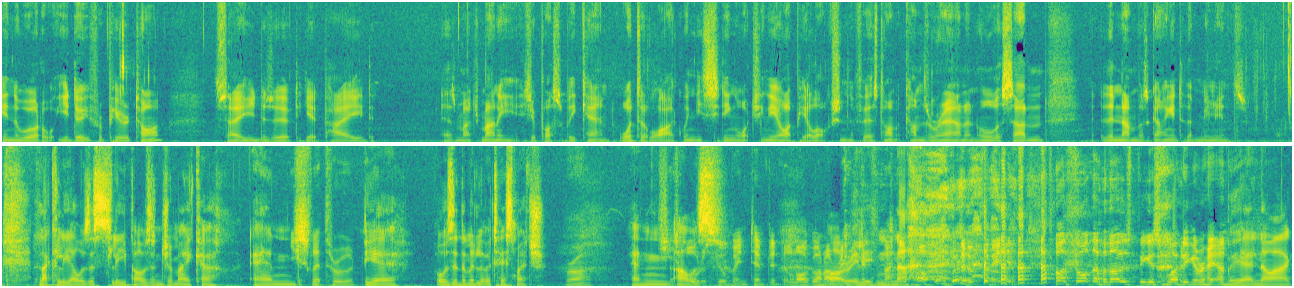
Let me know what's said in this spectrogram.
in the world at what you do for a period of time, so you deserve to get paid as much money as you possibly can. What's it like when you're sitting watching the IPL auction the first time it comes around and all of a sudden the numbers going into the millions? Luckily, I was asleep. I was in Jamaica and You slept through it. yeah, I was in the middle of a test match Right. and Jeez, I would have was still been tempted to log on. Oh, I reckon. really? Nah. I would have been. I thought there were those figures floating around. But yeah, no, I,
